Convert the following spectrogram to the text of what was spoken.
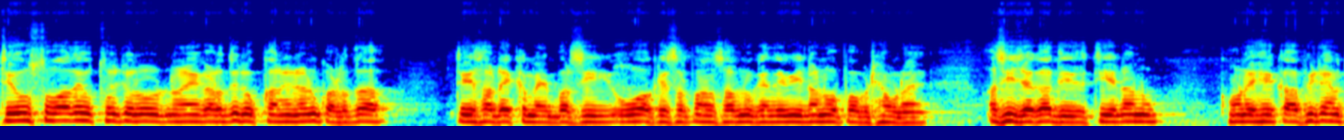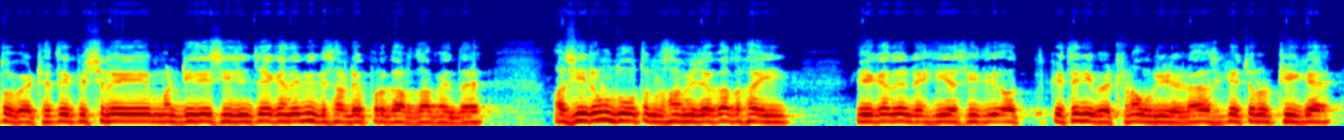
ਤੇ ਉਸ ਤੋਂ ਬਾਅਦ ਉੱਥੋਂ ਚਲੋ ਨਾਰਾਇਣਗੜ੍ਹ ਦੇ ਲੋਕਾਂ ਨੇ ਇਹਨਾਂ ਨੂੰ ਕੱਢਤਾ ਤੇ ਸਾਡਾ ਇੱਕ ਮੈਂਬਰ ਸੀ ਉਹ ਆ ਕੇ ਸਰਪੰਚ ਸਾਹਿਬ ਨੂੰ ਕਹਿੰਦੇ ਵੀ ਇਹਨਾਂ ਨੂੰ ਆਪਾਂ ਬਿਠਾਉਣਾ ਹੈ। ਅਸੀਂ ਜਗ੍ਹਾ ਦੇ ਦਿੱਤੀ ਇਹਨਾਂ ਨੂੰ। ਹੁਣ ਇਹ ਕਾਫੀ ਟਾਈਮ ਤੋਂ ਬੈਠੇ ਤੇ ਪਿਛਲੇ ਮੰਡੀ ਦੇ ਸੀਜ਼ਨ 'ਚ ਇਹ ਕਹਿੰਦੇ ਵੀ ਸਾਡੇ ਉੱਪਰ ਕਰਜ਼ਾ ਪੈਂਦਾ ਹੈ। ਅਸੀਂ ਇਹਨਾਂ ਨੂੰ ਦੋ ਤਿੰਨ ਥਾਵੇਂ ਜਗ੍ਹਾ ਦਿਖਾਈ। ਇਹ ਕਹਿੰਦੇ ਨਹੀਂ ਅਸੀਂ ਕਿਤੇ ਨਹੀਂ ਬੈਠਣਾ ਉਰੀ ਰਹਿਣਾ। ਅਸੀਂ ਕਿਹਾ ਚਲੋ ਠੀਕ ਹੈ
